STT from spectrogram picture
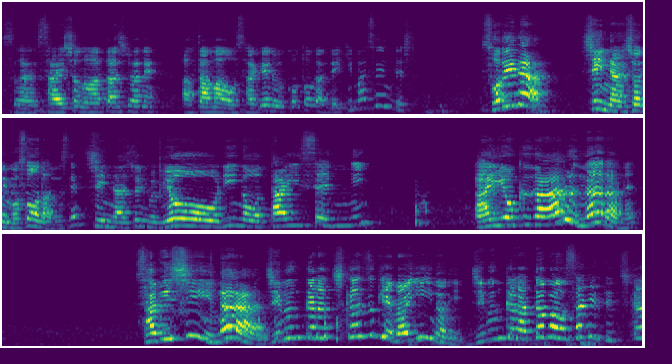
最初の私はね頭を下げることができませんでした。それが親鸞書にもそうなんですね。親鸞書にも妙理の大戦に愛欲があるならね寂しいなら自分から近づけばいいのに自分から頭を下げて近づ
